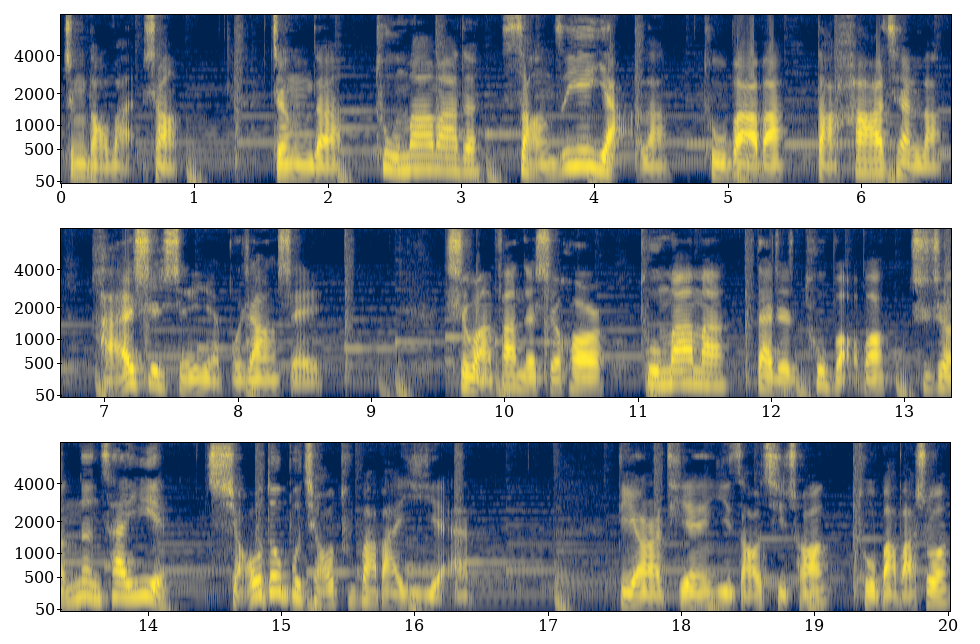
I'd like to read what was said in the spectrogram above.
争到晚上，争得兔妈妈的嗓子也哑了，兔爸爸打哈欠了，还是谁也不让谁。吃晚饭的时候，兔妈妈带着兔宝宝吃着嫩菜叶。瞧都不瞧兔爸爸一眼。第二天一早起床，兔爸爸说：“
